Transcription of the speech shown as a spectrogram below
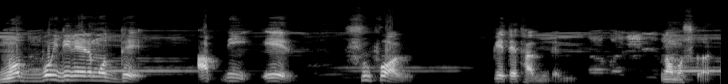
নব্বই দিনের মধ্যে আপনি এর সুফল পেতে থাকবেন। নমস্কার।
